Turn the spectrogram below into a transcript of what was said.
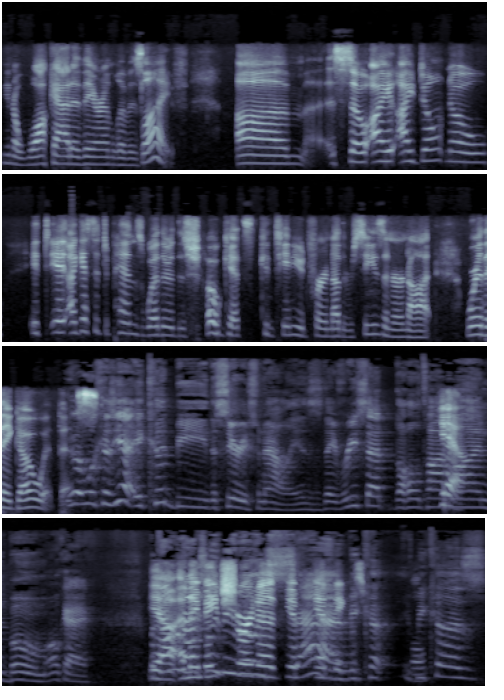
you know walk out of there and live his life? Um, so I I don't know. It, it I guess it depends whether the show gets continued for another season or not. Where they go with Yeah, this. well, because yeah, it could be the series finale. Is they've reset the whole timeline? Yeah. Boom. Okay. Yeah, and they made sure really to give endings. because, because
